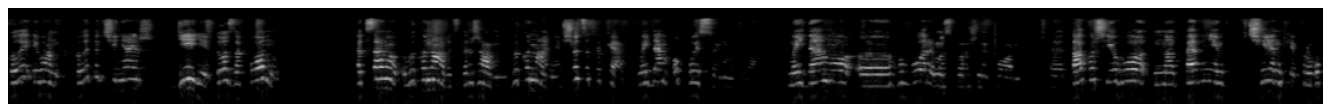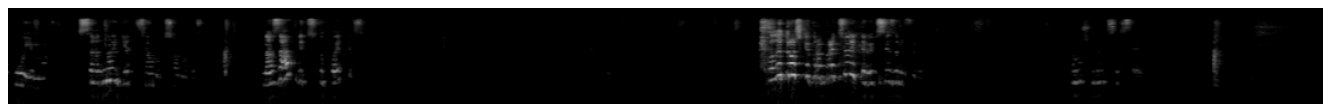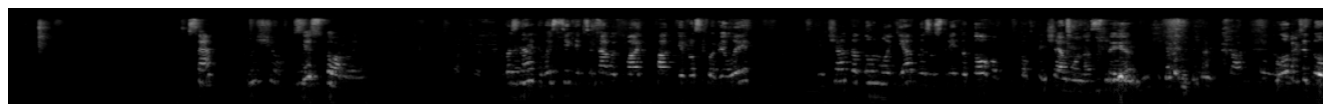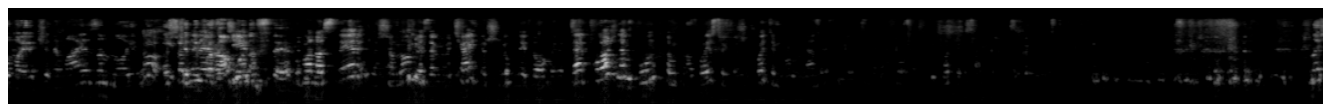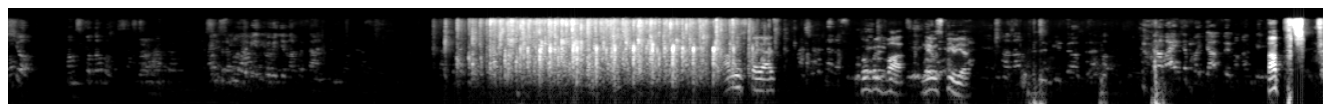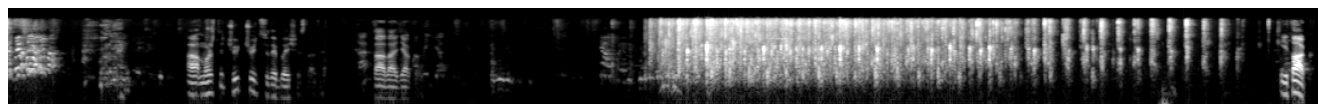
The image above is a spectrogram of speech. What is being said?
Коли, Іванка, коли ти вчиняєш дії до закону, так само виконавець державний, виконання. Що це таке? Ми йдемо, описуємо його. Ми йдемо, е, говоримо з боржником. Е, також його на певні вчинки провокуємо. Все одно є в цьому всьому результат. Назад відступитись. Коли трошки пропрацюєте, ви всі зрозумієте. Тому що ми всі сильні. Все? Ну що, Всі стомлені. ви знаєте, ви стільки цікавих фактів розповіли. Дівчата думають, як не зустріти того, втече в монастир. Хлопці думають, чи немає за мною Ну, чи не пора в монастир. У монастир, шановні, заключайте шлюбний договір, де кожним пунктом прописуйте, щоб потім було незрозуміло. От і все. Ну що, вам сподобалося? Отримали відповіді на питання. Так, давайте А ну стоять. Дубль два. Не успів я. Давайте подякуємо. Та пш. А можете чуть-чуть сюди ближче стати? Так? Так, так. Дякую. І так,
